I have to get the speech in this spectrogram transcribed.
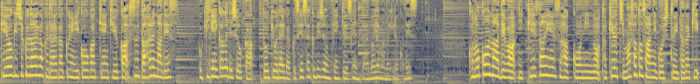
慶應義塾大学大学院理工学研究科鈴田春奈です。ご機嫌いかがでしょうか？東京大学政策ビジョン研究センターの山野博子です。このコーナーでは日経サイエンス発行人の竹内正人さんにご出演いただき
